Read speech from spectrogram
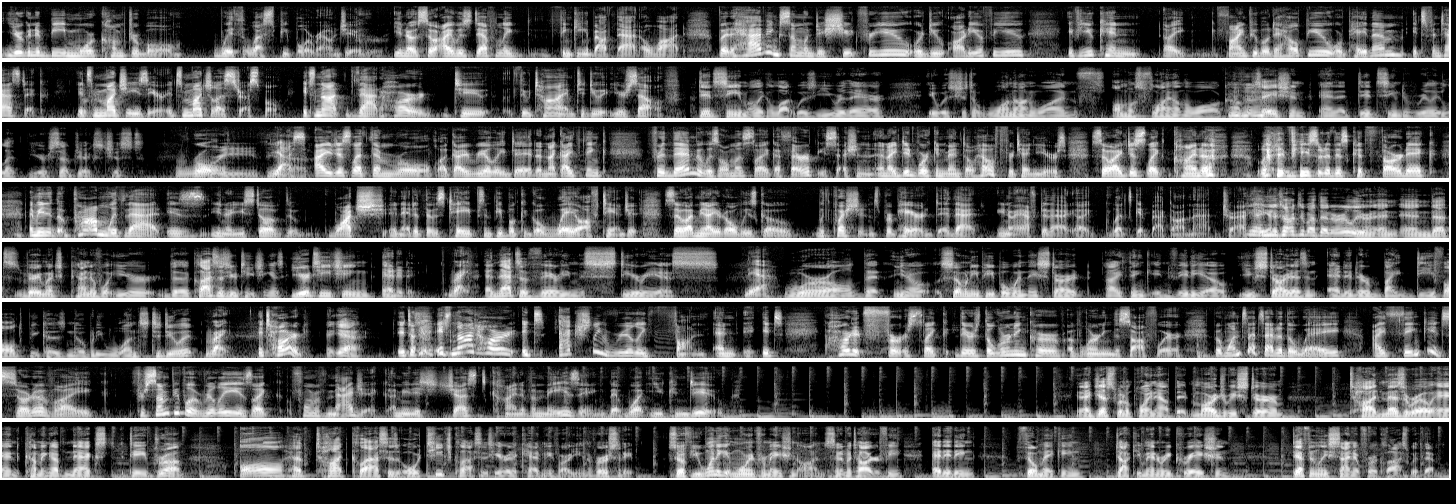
you're going to be more comfortable with less people around you. Sure. You know, so I was definitely thinking about that a lot. But having someone to shoot for you or do audio for you, if you can like find people to help you or pay them, it's fantastic. It's okay. much easier. It's much less stressful. It's not that hard to through time to do it yourself. Did seem like a lot was you were there. It was just a one-on-one, f- almost fly-on-the-wall mm-hmm. conversation, mm-hmm. and that did seem to really let your subjects just roll. Breathe, yeah. Yes, I just let them roll. Like I really did. And like I think for them it was almost like a therapy session. And I did work in mental health for 10 years. So I just like kind of let it be sort of this cathartic. I mean, the problem with that is, you know, you still have to watch and edit those tapes and people could go way off tangent. So I mean, I would always go with questions prepared that you know after that like let's get back on that track yeah here. you talked about that earlier and and that's very much kind of what you're the classes you're teaching is. You're teaching editing. Right. And that's a very mysterious yeah. world that you know so many people when they start i think in video you start as an editor by default because nobody wants to do it. Right. It's hard. Uh, yeah it's it's not hard. It's actually really fun, and it's hard at first. Like there's the learning curve of learning the software, but once that's out of the way, I think it's sort of like for some people it really is like a form of magic. I mean, it's just kind of amazing that what you can do. And I just want to point out that Marjorie Sturm Todd Mesereau, and coming up next, Dave Drum, all have taught classes or teach classes here at Academy of Art University. So if you want to get more information on cinematography, editing, filmmaking, documentary creation, definitely sign up for a class with them.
